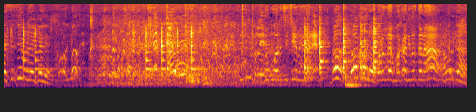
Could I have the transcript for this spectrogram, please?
எஸ்சி புள்ளைய கேளு. ஒரு சிச்சி இருக்கிறாரு பிறந்த மகா நிவர் தானா அவர்தான்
